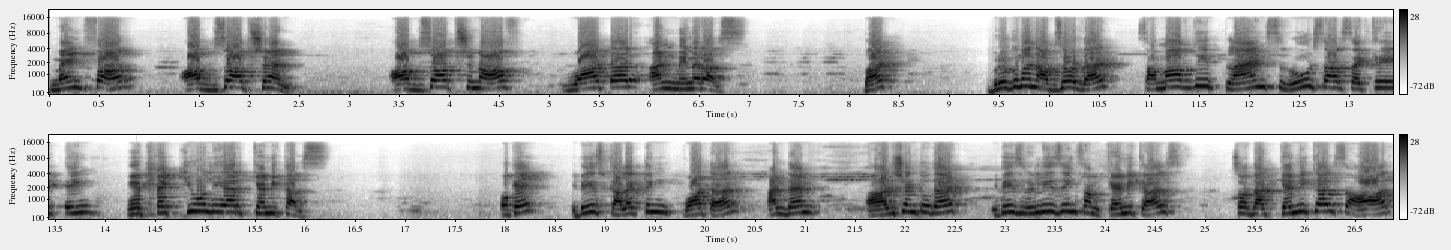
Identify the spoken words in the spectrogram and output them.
meant for absorption. Absorption of water and minerals. But Brugman observed that some of the plants roots are secreting a peculiar chemicals okay? It is collecting water and then uh, addition to that it is releasing some chemicals. So that chemicals are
